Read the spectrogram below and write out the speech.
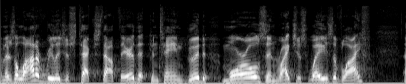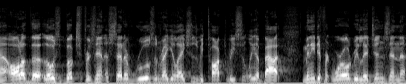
And there's a lot of religious texts out there that contain good morals and righteous ways of life. Uh, all of the, those books present a set of rules and regulations. We talked recently about many different world religions and the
